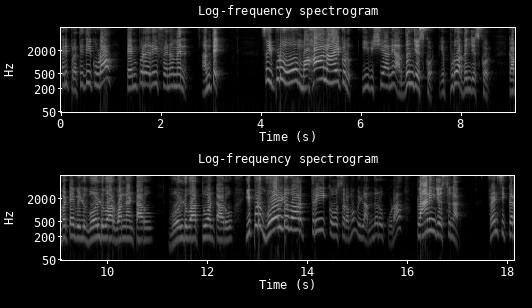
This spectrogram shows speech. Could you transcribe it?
కానీ ప్రతిదీ కూడా టెంపరీ ఫెనోమెన్ అంతే. సో ఇప్పుడు మహానాయకులు ఈ విషయాన్ని అర్థం చేసుకోరు. ఎప్పుడూ అర్థం చేసుకోరు. కాబట్టే వీళ్ళు వరల్డ్ వార్ వన్ అంటారు. వరల్డ్ వార్ టూ అంటారు. ఇప్పుడు వరల్డ్ వార్ త్రీ కోసరము వీళ్ళందరూ కూడా ప్లానింగ్ చేస్తున్నారు. ఫ్రెండ్స్ ఇక్కడ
